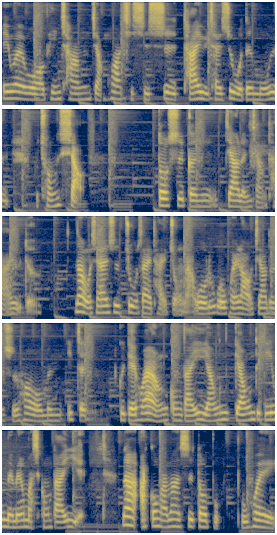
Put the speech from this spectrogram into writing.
因为我平常讲话其实是台语才是我的母语，我从小都是跟家人讲台语的。那我现在是住在台中啦，我如果回老家的时候，我们一整。规家伙人讲台语啊，阮交阮弟弟、阮妹妹拢嘛是讲台语的。那阿公阿妈是都不不会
